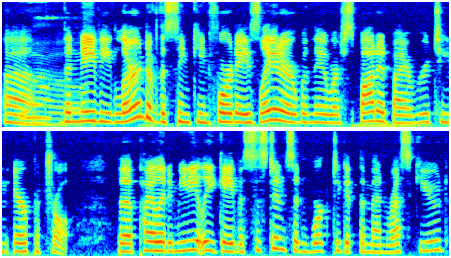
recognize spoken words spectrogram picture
Um, The Navy learned of the sinking four days later when they were spotted by a routine air patrol. The pilot immediately gave assistance and worked to get the men rescued,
